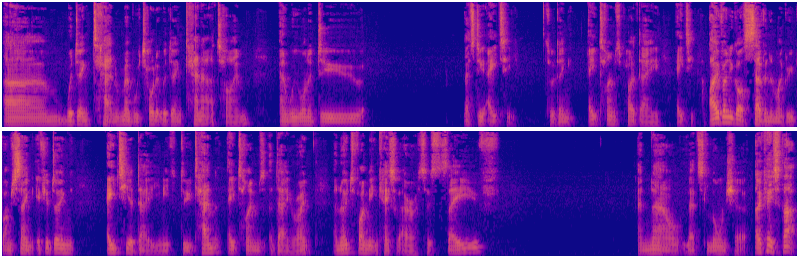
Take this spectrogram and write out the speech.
Um, we're doing 10. Remember, we told it we're doing 10 at a time, and we want to do, let's do 80. So we're doing eight times per day, 80. I've only got seven in my group. I'm just saying if you're doing 80 a day. You need to do 10 eight times a day, right? And notify me in case of error. So save. and now let's launch it. Okay, so that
